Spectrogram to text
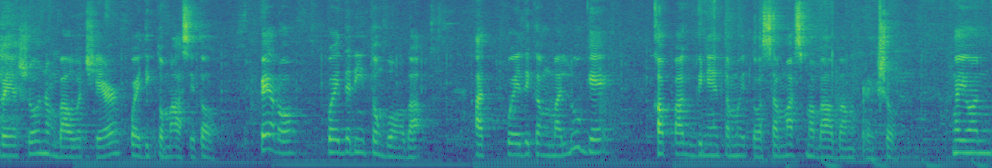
presyo ng bawat share, pwedeng tumaas ito. Pero pwede rin itong bumaba at pwede kang malugi kapag binenta mo ito sa mas mababang presyo. Ngayon,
